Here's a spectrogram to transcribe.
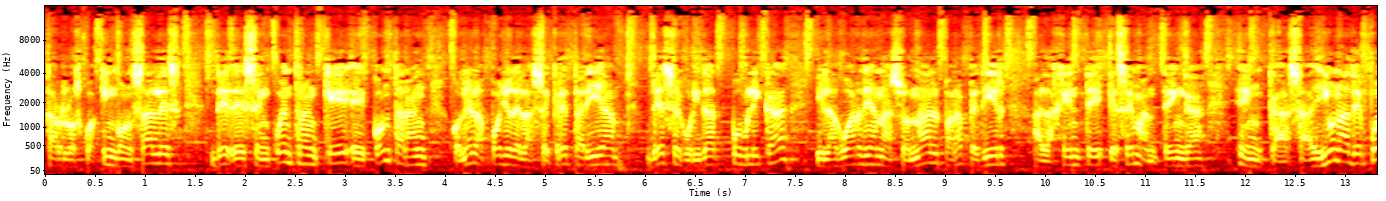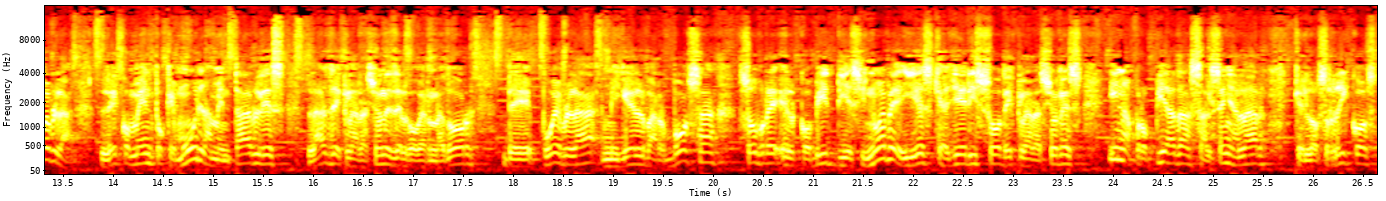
Carlos Joaquín González, se encuentran que eh, contarán con el apoyo de la Secretaría de Seguridad Pública y la Guardia Nacional para pedir a la gente que se mantenga en casa. Y una de Puebla, le comento que muy lamentables las declaraciones del gobernador de Puebla, Miguel Barbosa, sobre el COVID-19 y es que ayer hizo declaraciones inapropiadas al señalar que los ricos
